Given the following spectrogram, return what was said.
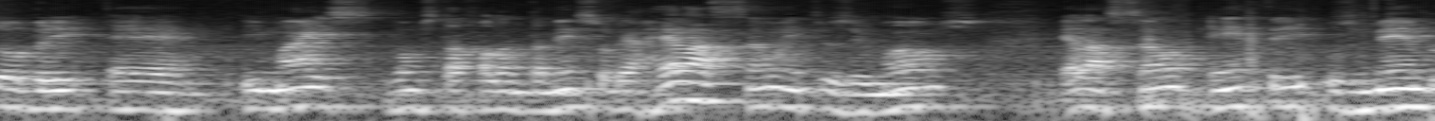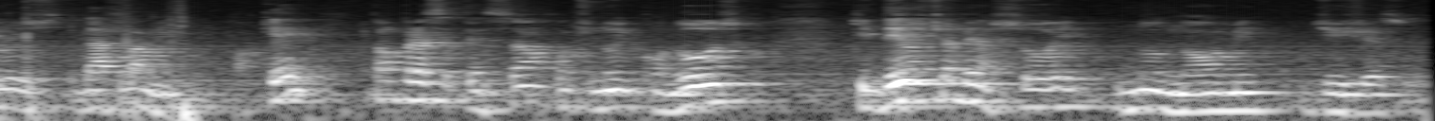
sobre, é, e mais, vamos estar falando também sobre a relação entre os irmãos, relação entre os membros da família, ok? Então preste atenção, continue conosco, que Deus te abençoe no nome de Jesus.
